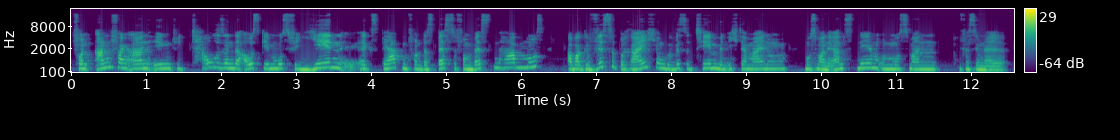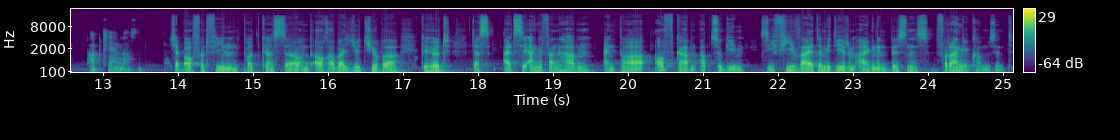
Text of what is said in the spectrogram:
von Anfang an irgendwie Tausende ausgeben muss, für jeden Experten von das Beste vom Besten haben muss. Aber gewisse Bereiche und gewisse Themen, bin ich der Meinung, muss man ernst nehmen und muss man professionell abklären lassen. Ich habe auch von vielen Podcaster und auch aber YouTuber gehört, dass als sie angefangen haben, ein paar Aufgaben abzugeben, sie viel weiter mit ihrem eigenen Business vorangekommen sind.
